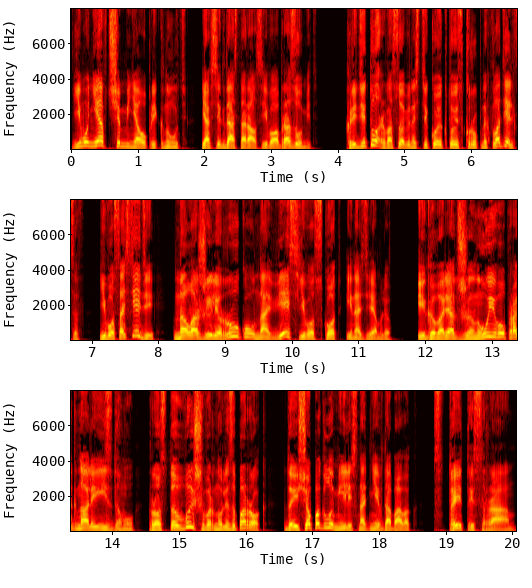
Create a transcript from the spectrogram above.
ему не в чем меня упрекнуть. Я всегда старался его образумить. Кредиторы, в особенности кое-кто из крупных владельцев, его соседей, наложили руку на весь его скот и на землю. И, говорят, жену его прогнали из дому, просто вышвырнули за порог, да еще поглумились над ней вдобавок. Стыд и срам.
